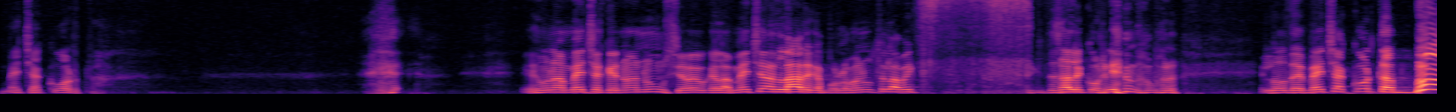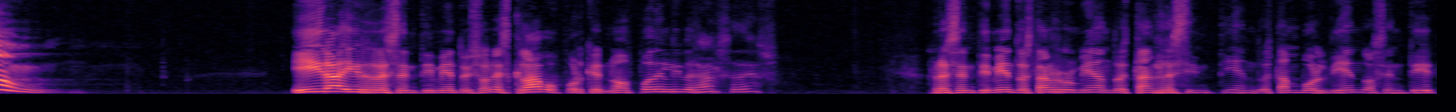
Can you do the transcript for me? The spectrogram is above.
mecha corta. Es una mecha que no anuncia, porque la mecha es larga, por lo menos usted la ve y usted sale corriendo. Pero los de mecha corta, ¡boom! Ira y resentimiento. Y son esclavos porque no pueden liberarse de eso. Resentimiento, están rumiando, están resintiendo, están volviendo a sentir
